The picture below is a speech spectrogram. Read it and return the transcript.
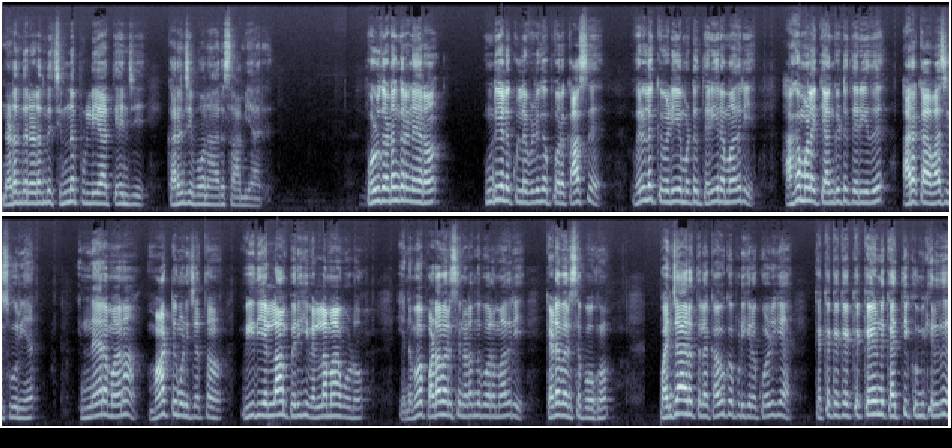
நடந்து நடந்து சின்ன புள்ளியாக தேஞ்சு கரைஞ்சி போனார் சாமியார். பொழுதடங்குற நேரம் உண்டியலுக்குள்ளே விழுக போகிற காசு விரலுக்கு வெளியே மட்டும் தெரிகிற மாதிரி அகமலைக்கு அங்கிட்டு தெரியுது. அரக்காவாசி சூரியன். இந்நேரமானா மாட்டு மணி சத்தம். வீதியெல்லாம் பெருகி வெள்ளமாக ஓடும். என்னமோ படவரிசை நடந்து போகிற மாதிரி கெடவரிசை போகும். பஞ்சாரத்தில் கவுக்க பிடிக்கிற கோழியை கெக்க கெக்க கெக்கன்னு கத்தி குமிக்கிறது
